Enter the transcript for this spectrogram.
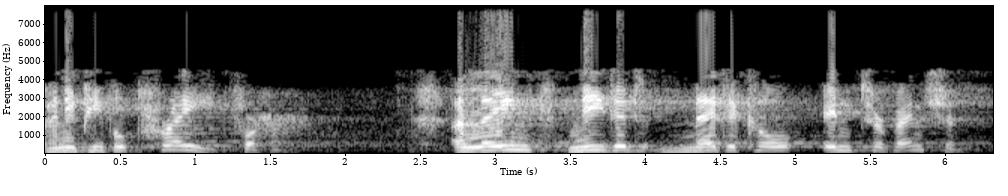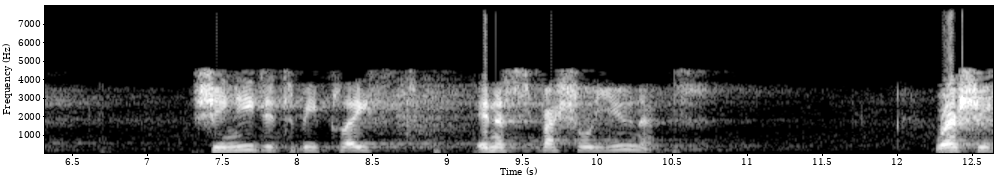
Many people prayed for her. Elaine needed medical intervention. She needed to be placed in a special unit where she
